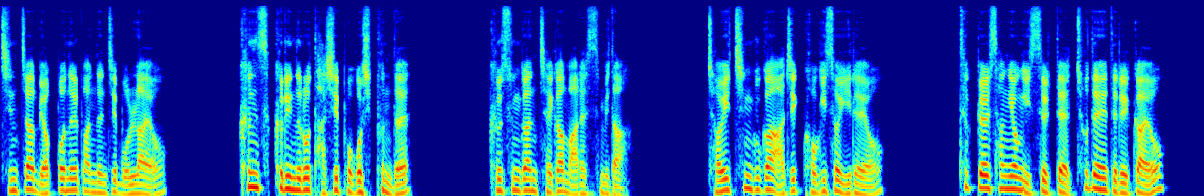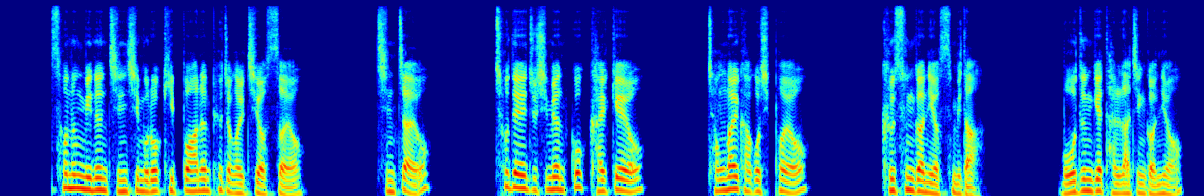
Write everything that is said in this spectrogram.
진짜 몇 번을 봤는지 몰라요. 큰 스크린으로 다시 보고 싶은데. 그 순간 제가 말했습니다. 저희 친구가 아직 거기서 일해요. 특별 상영 있을 때 초대해 드릴까요? 손흥민은 진심으로 기뻐하는 표정을 지었어요. 진짜요? 초대해 주시면 꼭 갈게요. 정말 가고 싶어요. 그 순간이었습니다. 모든 게 달라진 건요.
